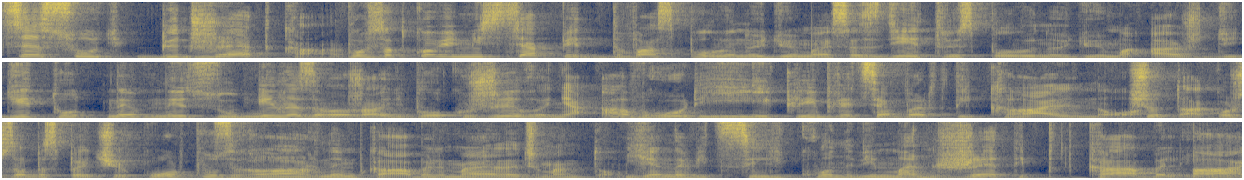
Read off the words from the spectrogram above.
Це суть бюджетка. Посадкові місця під 2,5 дюйма SSD, 3,5 дюйма HDD тут не внизу і не заважають блоку живлення, а вгорі і кріпляться вертикально, що також забезпечує корпус гарним кабель менеджментом. Є навіть силіконові манжети під кабелі. А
